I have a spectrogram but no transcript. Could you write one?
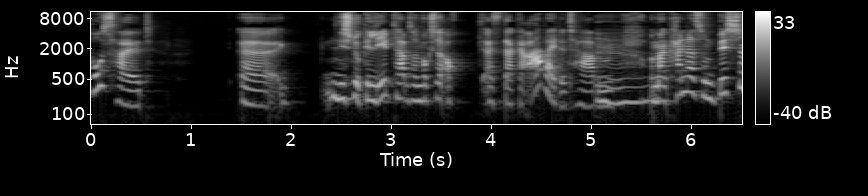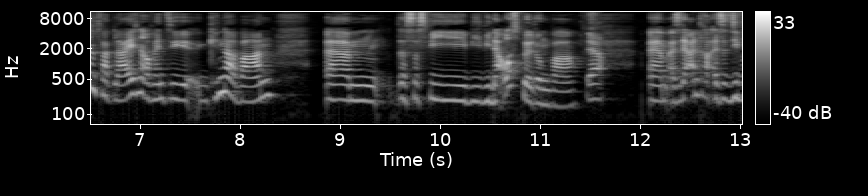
Haushalt äh, nicht nur gelebt haben, sondern wirklich auch also da gearbeitet haben. Und man kann das so ein bisschen vergleichen, auch wenn sie Kinder waren, ähm, dass das wie, wie, wie eine Ausbildung war. Ja. Ähm, also der andere, also die,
